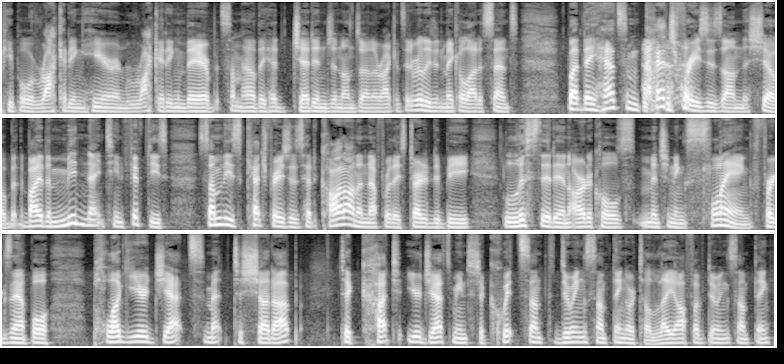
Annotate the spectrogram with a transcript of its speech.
people rocketing here and rocketing there, but somehow they had jet engine on the rockets. It really didn't make a lot of sense. But they had some catchphrases on the show. But by the mid 1950s, some of these catchphrases had caught on enough where they started to be listed in articles mentioning slang. For example, plug your jets meant to shut up. To cut your jets means to quit some, doing something or to lay off of doing something.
